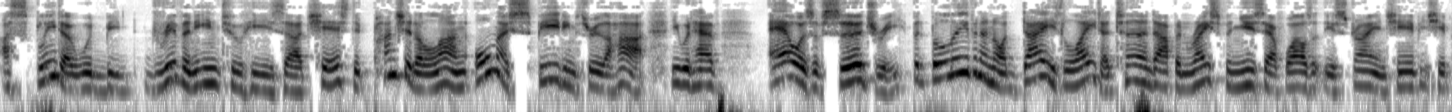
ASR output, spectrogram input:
a splinter would be driven into his uh, chest. It punctured a lung, almost speared him through the heart. He would have hours of surgery, but believe it or not, days later turned up and raced for New South Wales at the Australian Championship,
